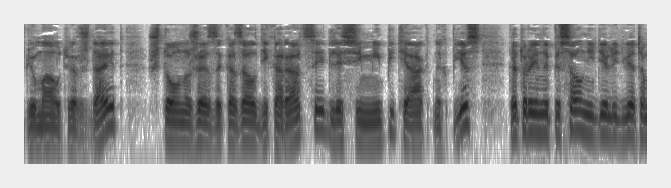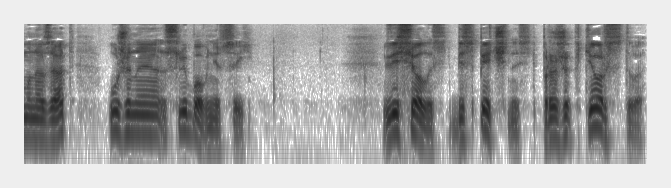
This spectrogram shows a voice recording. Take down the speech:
Дюма утверждает, что он уже заказал декорации для семи пятиактных пьес, которые написал недели две тому назад, ужиная с любовницей веселость, беспечность, прожектерство,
